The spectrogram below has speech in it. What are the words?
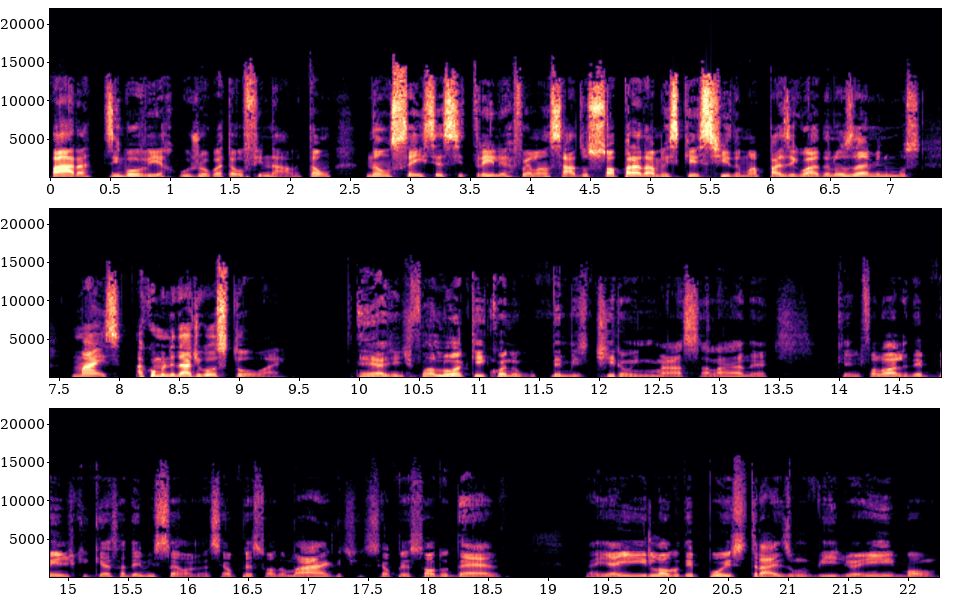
para desenvolver o jogo até o final. Então, não sei se esse trailer foi lançado só para dar uma esquecida, uma apaziguada nos ânimos, mas a comunidade gostou, uai. É, a gente falou aqui quando demitiram em massa lá, né? Que a gente falou, olha, depende do que é essa demissão, né? Se é o pessoal do marketing, se é o pessoal do dev. Né? E aí logo depois traz um vídeo aí, bom,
